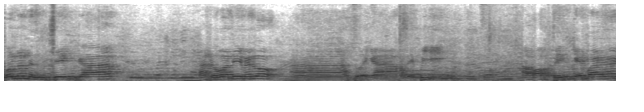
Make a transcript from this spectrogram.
คนละหนึ่งชิ้นครับอันหนูอันนี้ไหมลูกอ่าสวยงามเด็กผู้หญิงเอาออมสินเก็บไว้ให้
